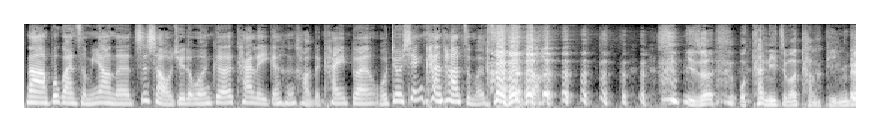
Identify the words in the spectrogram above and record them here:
那不管怎么样呢，至少我觉得文哥开了一个很好的开端，我就先看他怎么走。你说，我看你怎么躺平的。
